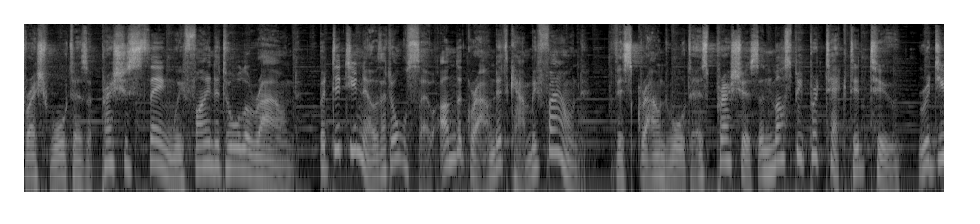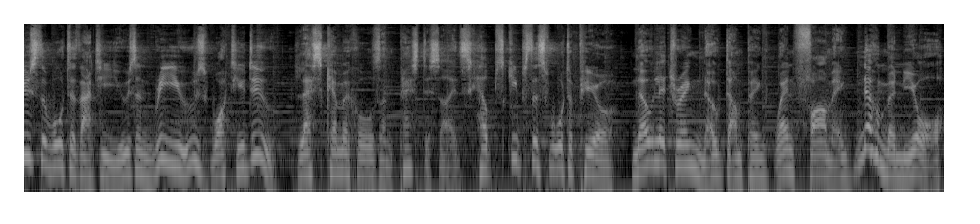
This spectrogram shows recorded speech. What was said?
Fresh water is a precious thing, we find it all around. But did you know that also underground it can be found? This groundwater is precious and must be protected too. Reduce the water that you use and reuse what you do. Less chemicals and pesticides helps keeps this water pure. No littering, no dumping, when farming, no manure.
